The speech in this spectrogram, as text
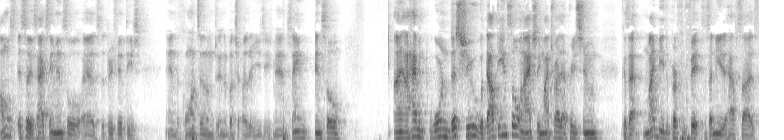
Almost, it's the exact same insole as the 350s and the Quantums and a bunch of other Yeezys, man. Same insole I, I haven't worn this shoe without the insole, and I actually might try that pretty soon because that might be the perfect fit since I needed a half size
